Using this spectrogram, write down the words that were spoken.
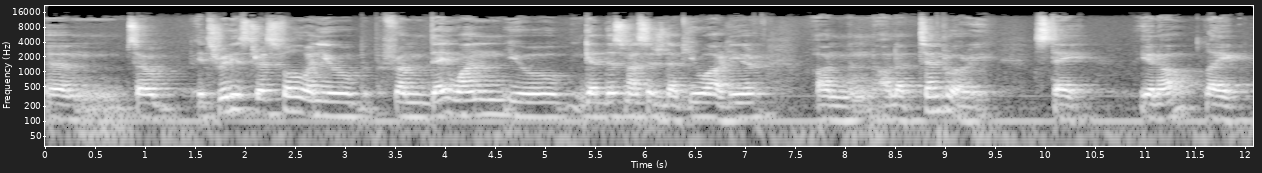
Um, so it's really stressful when you from day one you get this message that you are here on on a temporary stay you know like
